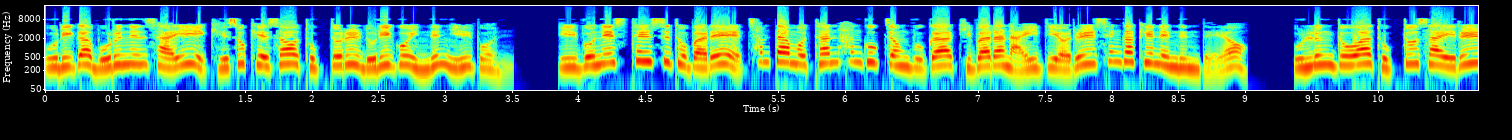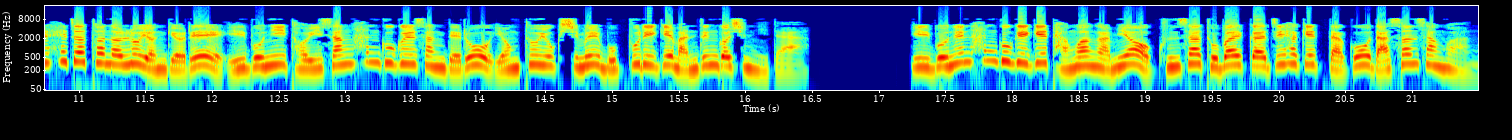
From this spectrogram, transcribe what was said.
우리가 모르는 사이 계속해서 독도를 노리고 있는 일본. 일본의 스텔스 도발에 참다 못한 한국 정부가 기발한 아이디어를 생각해냈는데요. 울릉도와 독도 사이를 해저 터널로 연결해 일본이 더 이상 한국을 상대로 영토 욕심을 못 부리게 만든 것입니다. 일본은 한국에게 당황하며 군사 도발까지 하겠다고 나선 상황.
